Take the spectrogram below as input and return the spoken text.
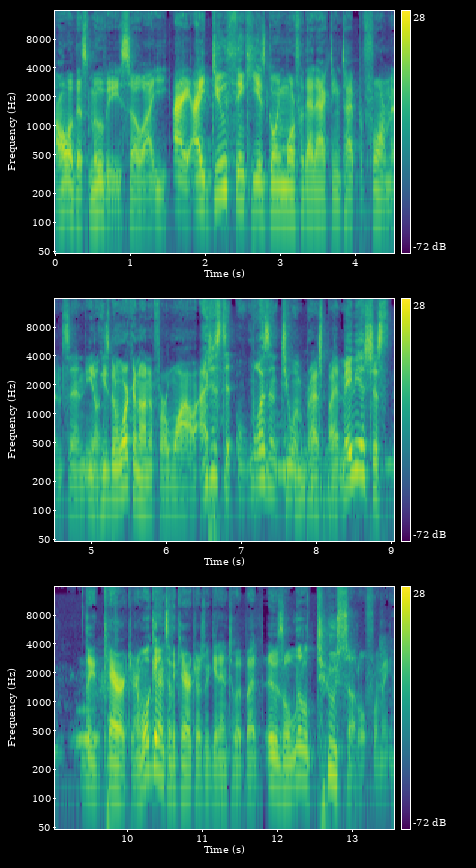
all of this movie, so I, I I do think he is going more for that acting type performance, and you know he's been working on it for a while. I just wasn't too impressed by it. Maybe it's just the character, and we'll get into the character as we get into it, but it was a little too subtle for me.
